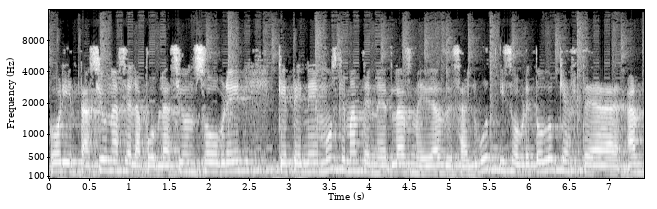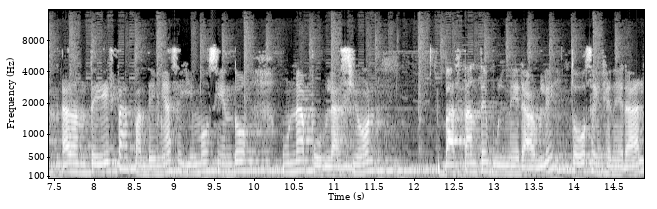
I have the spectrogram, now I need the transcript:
orientación hacia la población sobre que tenemos que mantener las medidas de salud y sobre todo que hasta ante esta pandemia seguimos siendo una población bastante vulnerable, todos en general,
